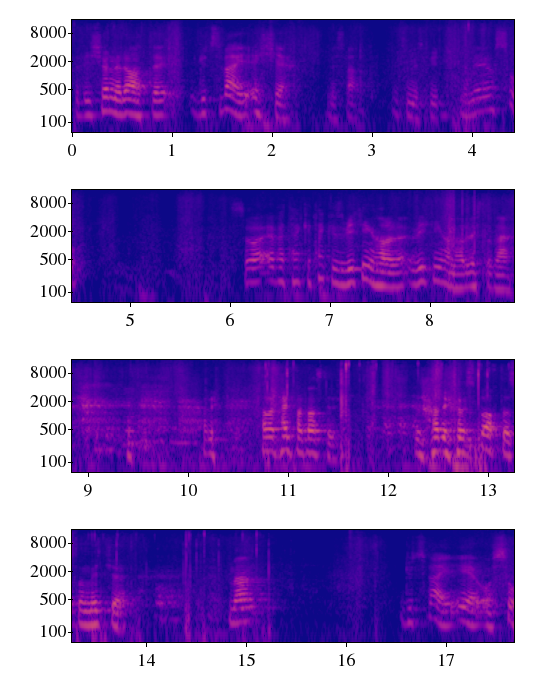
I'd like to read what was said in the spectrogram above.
Så de skjønner da at Guds vei er ikke med sverd, men det er å så. Så jeg vil tenke, Tenk hvis vikingene hadde, vikingene hadde visst dette her. Det hadde vært helt fantastisk. Det hadde jo spart oss for mye. Men Guds vei er å så.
